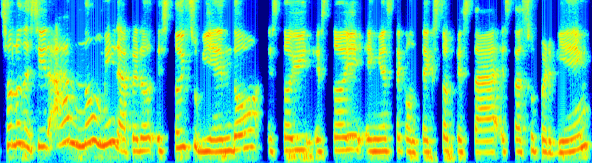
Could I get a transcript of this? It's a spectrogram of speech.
solo decir, ah, no, mira, pero estoy subiendo, estoy, estoy en este contexto que está súper bien.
